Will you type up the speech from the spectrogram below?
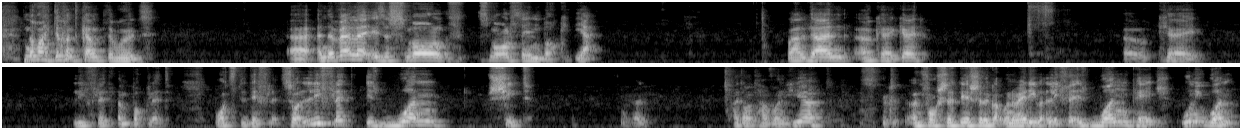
no, I don't count the words. Uh, a novella is a small, small, thin book. Yeah. Well done. Okay, good. Okay. Leaflet and booklet. What's the difference? So a leaflet is one sheet. I don't have one here. unfortunately, I should have got one already. But a leaflet is one page, only one.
